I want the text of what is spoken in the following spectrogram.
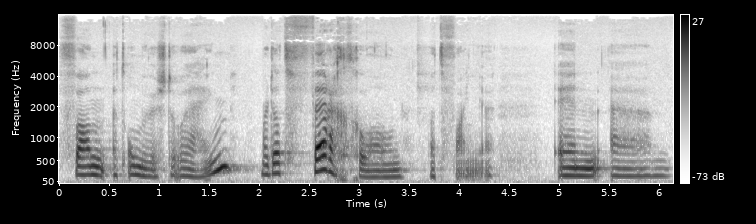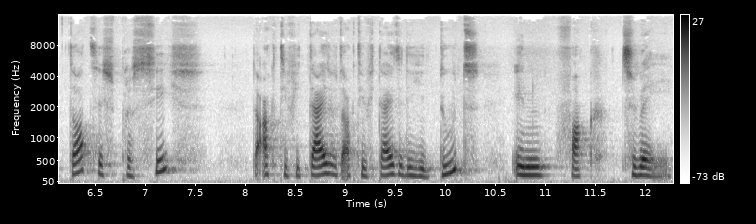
van het onbewuste brein, maar dat vergt gewoon wat van je. En ehm, dat is precies de activiteit of de activiteiten die je doet in vak 2.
